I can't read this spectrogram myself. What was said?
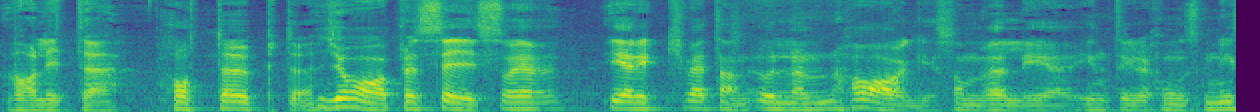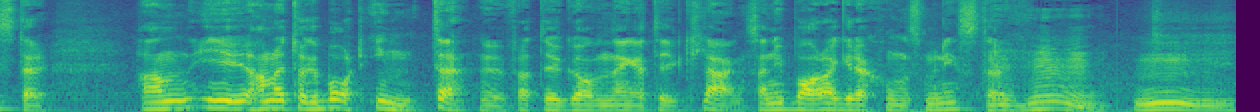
vara lite Hotta upp det. Ja, precis. Och Erik vet han, Ullenhag som väl är integrationsminister. Han, är ju- han har ju tagit bort inte nu för att det gav negativ klang. Så han är ju bara migrationsminister. Mhm.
